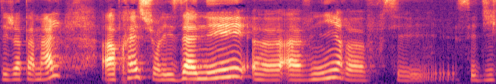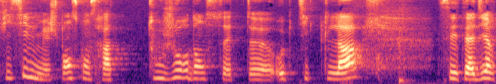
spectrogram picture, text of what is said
déjà pas mal. Après, sur les années euh, à venir, euh, c'est difficile, mais je pense qu'on sera toujours dans cette euh, optique-là, c'est-à-dire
